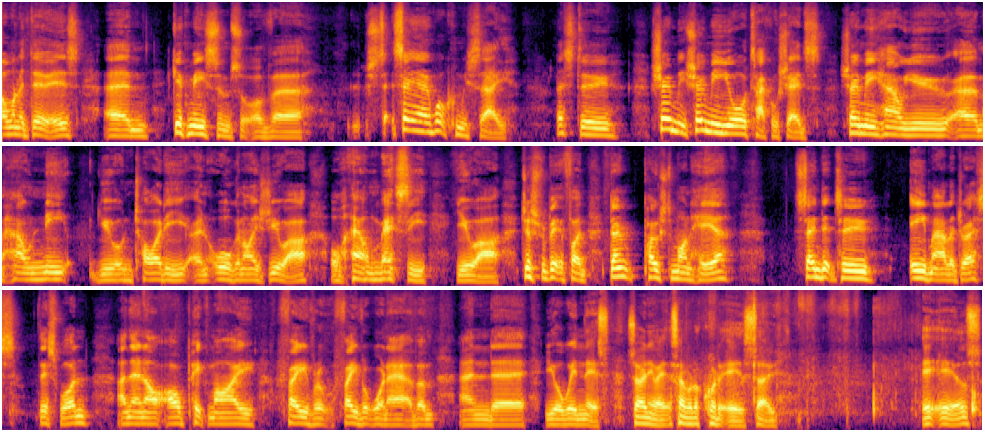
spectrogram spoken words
I want to do is um, give me some sort of, uh, say, uh, what can we say? Let's do, show me, show me your tackle sheds. Show me how you, um, how neat you untidy and organised you are or how messy you are. Just for a bit of fun. Don't post them on here. Send it to email address, this one, and then I'll, I'll pick my favourite favourite one out of them and uh, you'll win this. So anyway, let's have a look what it is. So it is,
